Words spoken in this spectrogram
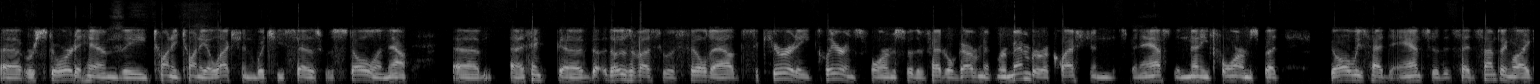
uh, restore to him the 2020 election, which he says was stolen. Now, uh, I think uh, th- those of us who have filled out security clearance forms for the federal government remember a question that's been asked in many forms, but you always had to answer that said something like,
